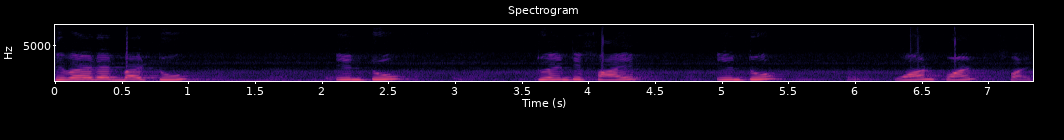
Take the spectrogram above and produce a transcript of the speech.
divided by two into twenty five into one point five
